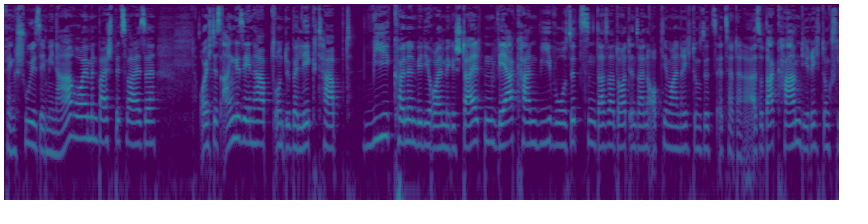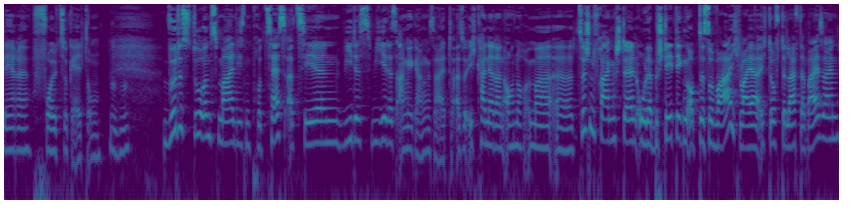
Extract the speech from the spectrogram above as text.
Feng Shui Seminarräumen beispielsweise euch das angesehen habt und überlegt habt, wie können wir die Räume gestalten, wer kann wie wo sitzen, dass er dort in seiner optimalen Richtung sitzt, etc. Also da kam die Richtungslehre voll zur Geltung. Mhm. Würdest du uns mal diesen Prozess erzählen, wie das, wie ihr das angegangen seid? Also ich kann ja dann auch noch immer äh, Zwischenfragen stellen oder bestätigen, ob das so war. Ich war ja, ich durfte live dabei sein.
